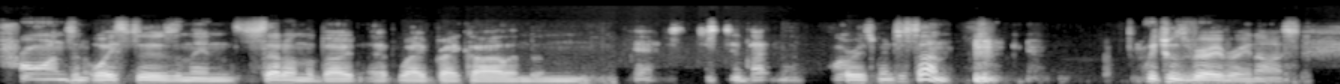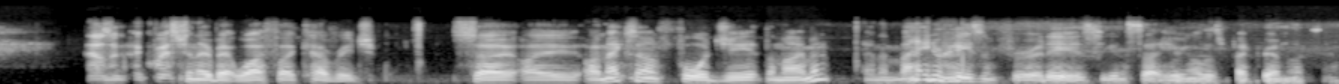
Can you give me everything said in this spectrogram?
prawns and oysters, and then sat on the boat at Wavebreak Island, and yeah, just, just did that in the glorious winter sun, which was very very nice. There was a, a question there about Wi-Fi coverage. So I, I'm actually on 4G at the moment, and the main reason for it is you're going to start hearing all this background noise. Now.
